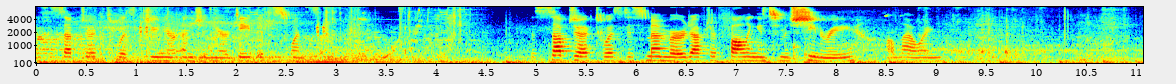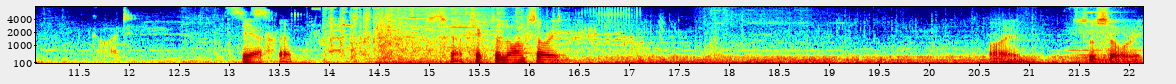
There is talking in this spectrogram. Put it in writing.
The subject was junior engineer David Swenson. The subject was dismembered after falling into machinery, allowing... God. So yeah, sorry. It's gonna take too long, sorry. I'm so sorry.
